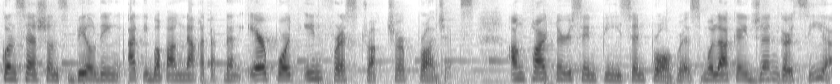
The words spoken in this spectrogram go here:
concessions building at iba pang nakatakdang airport infrastructure projects. Ang Partners in Peace and Progress mula kay Jen Garcia.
